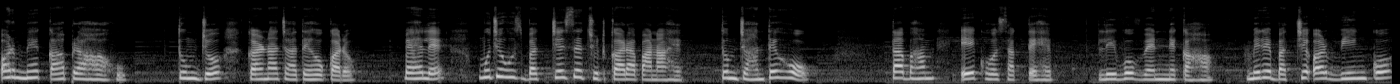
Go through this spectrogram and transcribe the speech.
और मैं काँप रहा हूँ। तुम जो करना चाहते हो करो। पहले मुझे उस बच्चे से छुटकारा पाना है। तुम जानते हो? तब हम एक हो सकते हैं, लिवो वेन ने कहा। मेरे बच्चे और विंग को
